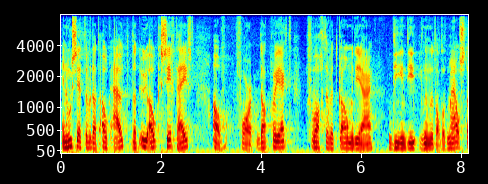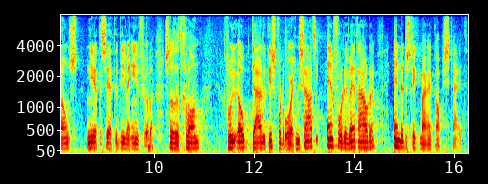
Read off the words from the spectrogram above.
En hoe zetten we dat ook uit? Dat u ook zicht heeft, oh, voor dat project verwachten we het komende jaar die en die, ik noem het altijd milestones, neer te zetten die we invullen. Zodat het gewoon voor u ook duidelijk is, voor de organisatie en voor de wethouder en de beschikbare capaciteit.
